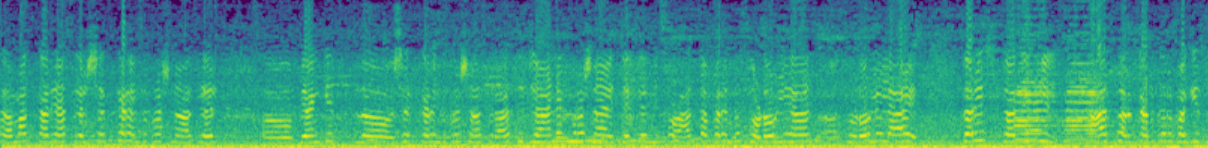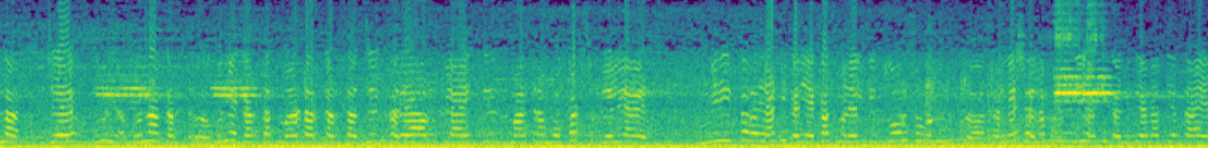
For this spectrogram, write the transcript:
समाज कार्य असेल शेतकऱ्यांचा प्रश्न असेल बँकेत शेतकऱ्यांचा प्रश्न असेल असे जे अनेक प्रश्न आहेत ते त्यांनी आतापर्यंत सोडवले सोडवलेले आहेत. तरी सुद्धा देखील आज सरकार जर बघितलं जे गुन्हे- गुन्हा करत गुन्हे करतात मर्डर करतात जे खरे आरोपी आहेत ते मात्र मोफत सुटलेले आहेत. मी तर या ठिकाणी एकच म्हणेल की चोर सोडून अ, संदेशाला फाशी या ठिकाणी देण्यात येत आहे.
